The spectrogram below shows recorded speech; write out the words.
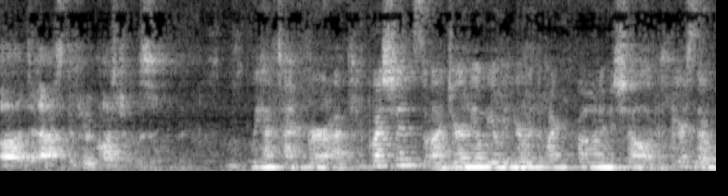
uh, to ask a few questions. We have time for a few questions. Uh, Jeremy will be over here with the microphone and Michelle over here. So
